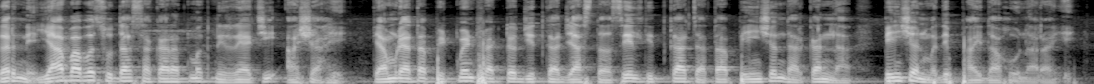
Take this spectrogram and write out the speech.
करणे याबाबतसुद्धा सकारात्मक निर्णयाची आशा आहे. त्यामुळे आता फिटमेंट फॅक्टर जितका जास्त असेल तितकाच आता पेन्शनधारकांना पेन्शनमध्ये फायदा होणार आहे.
